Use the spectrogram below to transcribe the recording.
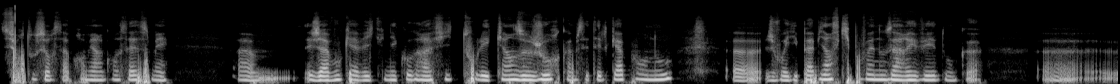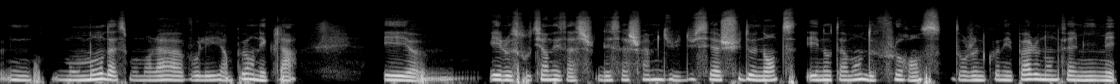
surtout sur sa première grossesse, mais euh, j'avoue qu'avec une échographie tous les 15 jours, comme c'était le cas pour nous, euh, je voyais pas bien ce qui pouvait nous arriver, donc euh, mon monde à ce moment-là a volé un peu en éclats. Et, et le soutien des, sages-femmes du, CHU de Nantes et notamment de Florence, dont je ne connais pas le nom de famille, mais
